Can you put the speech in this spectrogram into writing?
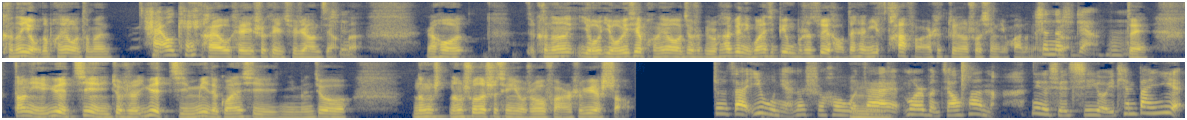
可能有的朋友他们还 OK，还 OK 是可以去这样讲的，然后可能有有一些朋友就是，比如说他跟你关系并不是最好，但是你他反而是最能说心里话的那一个，真的是这样。嗯，对，当你越近，就是越紧密的关系，你们就能能说的事情有时候反而是越少。就是在一五年的时候，我嗯在墨尔本交换嘛，那个学期有一天半夜，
